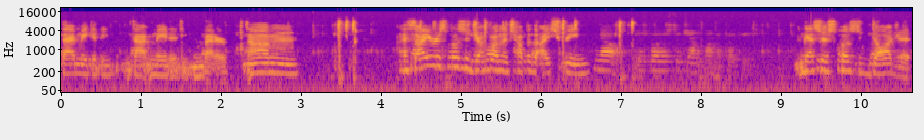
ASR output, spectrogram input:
that make it even, that made it even better. Um, I thought you were supposed to jump on the top of the ice cream. No, you're supposed to jump on the cookies. I guess you're supposed to dodge it.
